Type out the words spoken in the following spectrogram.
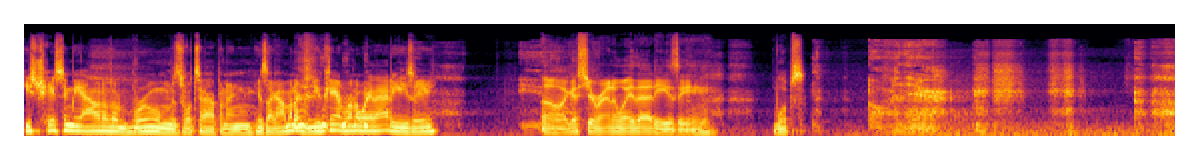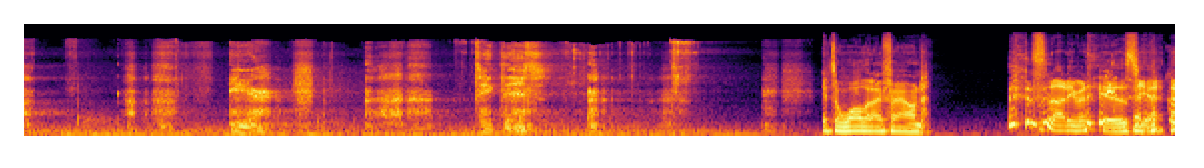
He's chasing me out of the room. Is what's happening. He's like, I'm gonna. You can't run away that easy. Oh, I guess you ran away that easy. Whoops. Over there. Here. Take this. It's a wall that I found. It's not even his yet.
